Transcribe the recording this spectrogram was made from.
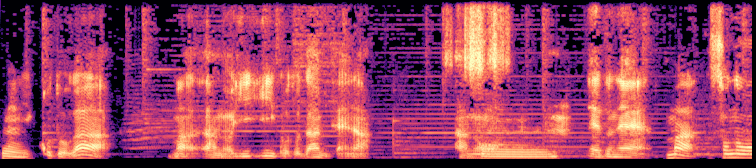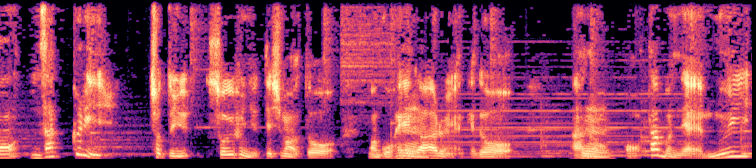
うん。ことが、まあ、あの、いいいいことだ、みたいな。あの、うん。えっ、とね、まあ、その、ざっくり、ちょっとそういうふうに言ってしまうと、まあ、語弊があるんやけど、あの、うん多分ね、無意、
